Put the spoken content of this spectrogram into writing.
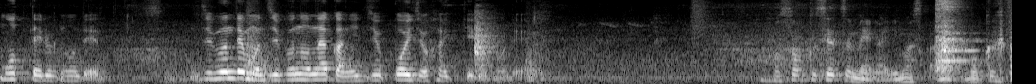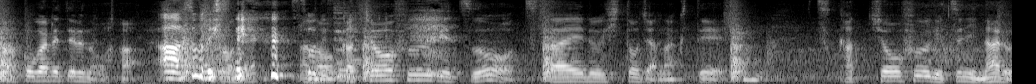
持ってるので。自分でも自分の中に10歩以上入っているので補足説明がありますかね？僕が憧れてるのはあ そうですね。あの花鳥風月を伝える人じゃなくて、花鳥風月になる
